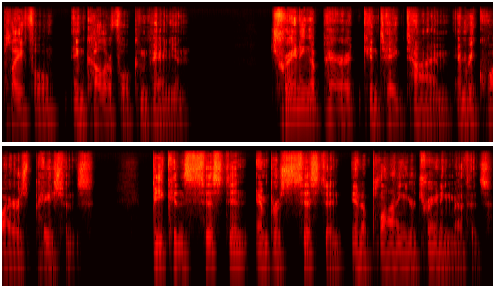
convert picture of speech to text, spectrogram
playful, and colorful companion. Training a parrot can take time and requires patience. Be consistent and persistent in applying your training methods.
